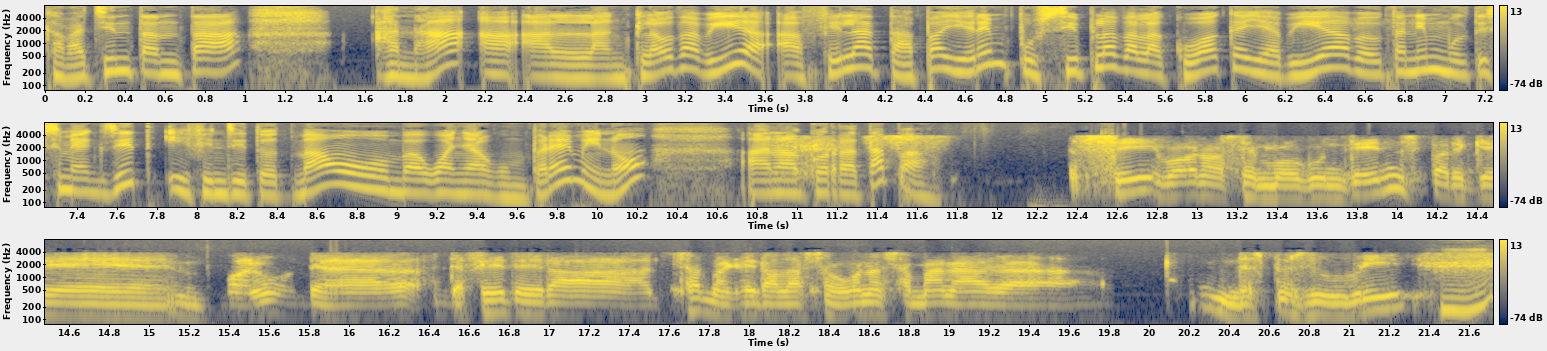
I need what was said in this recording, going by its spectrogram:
que vaig intentar anar a, a l'enclau de vi a, fer la tapa i era impossible de la cua que hi havia, veu tenir moltíssim èxit i fins i tot vau, vau guanyar algun premi, no?, en el Corretapa. Sí, bueno, estem molt contents perquè, bueno, de, de fet, era, em sembla que era la segona setmana de, després d'obrir Mm.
